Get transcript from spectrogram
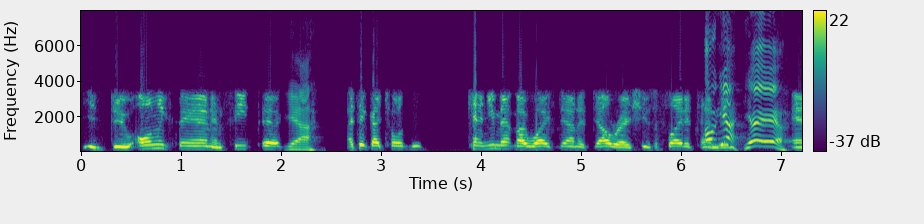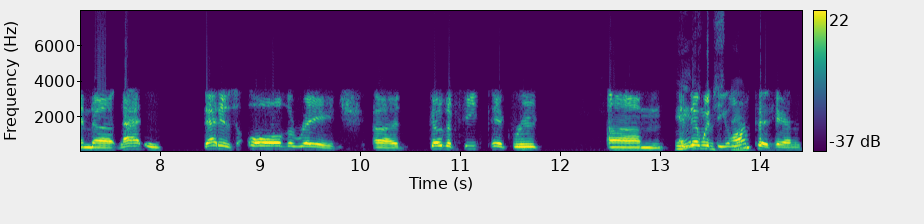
You do OnlyFan and feet pics. Yeah. I think I told you, Ken, you met my wife down at Delray. She's a flight attendant. Oh, attendant. yeah, yeah, yeah. and uh, that is that is all the rage. Uh, go the feet pic route, um, and then with the armpit hair,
